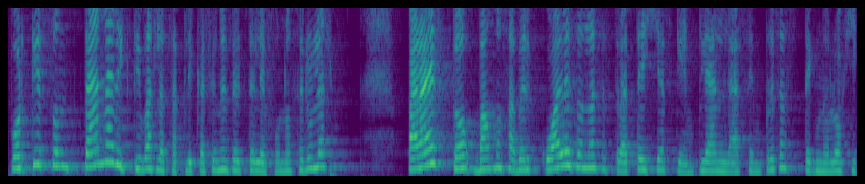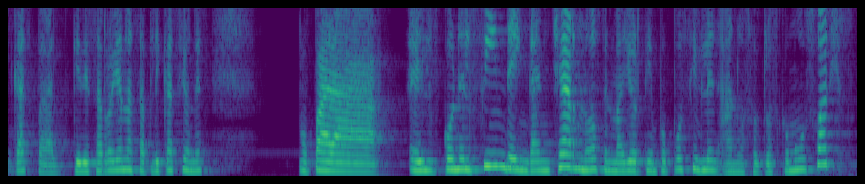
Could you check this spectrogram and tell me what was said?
por qué son tan adictivas las aplicaciones del teléfono celular. Para esto vamos a ver cuáles son las estrategias que emplean las empresas tecnológicas para que desarrollan las aplicaciones para con el fin de engancharnos el mayor tiempo posible a nosotros como usuarios.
